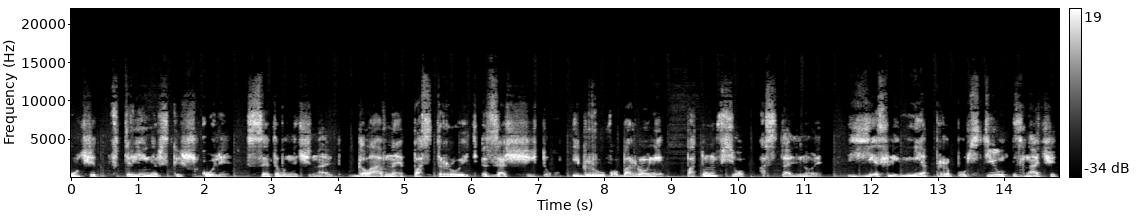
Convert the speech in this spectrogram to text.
учат в тренерской школе. С этого начинают. Главное построить защиту, игру в обороне, потом все остальное. Если не пропустил, значит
